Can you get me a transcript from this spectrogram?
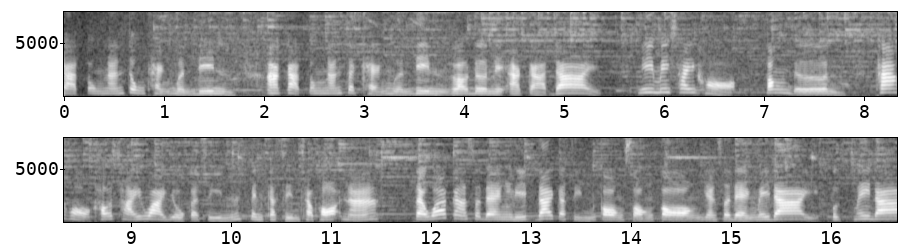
กาศตรงนั้นจงแข็งเหมือนดิน อากาศตรงนั้นจะแข็งเหมือนดิน เราเดินในอากาศได้ นี่ไม่ใช่เหาะต้องเดิน ถ้าหาะเขาใช้วายโยกสินเป็นกสินเฉพาะนะ แต่ว่าการแสดงฤทธิ์ได้กสินกองสองกอง ยังแสดงไม่ได้ ฝึกไม่ได้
